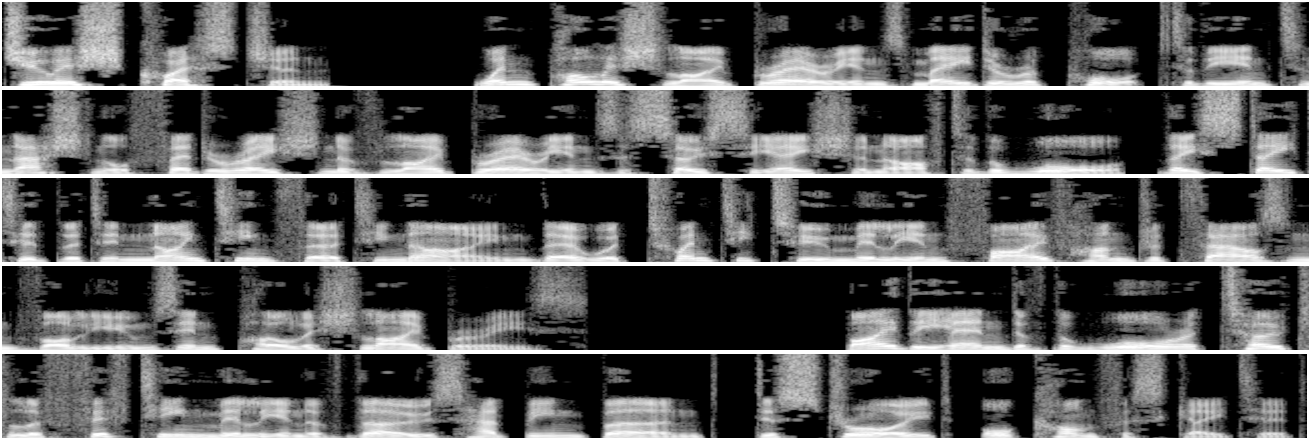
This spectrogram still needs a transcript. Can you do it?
Jewish question when Polish librarians made a report to the International Federation of Librarians Association after the war, they stated that in 1939 there were 22,500,000 volumes in Polish libraries. By the end of the war a total of 15 million of those had been burned, destroyed, or confiscated.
